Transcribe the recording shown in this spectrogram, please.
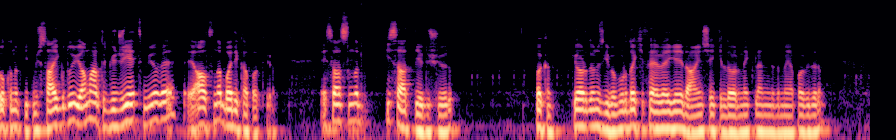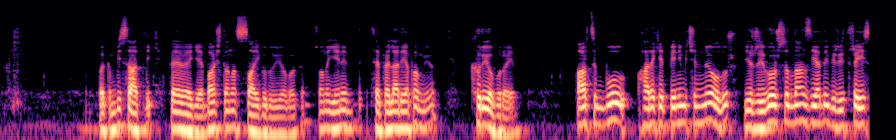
dokunup gitmiş. Saygı duyuyor ama artık gücü yetmiyor ve e, altında body kapatıyor. Esasında bir saat diye düşüyorum. Bakın gördüğünüz gibi buradaki FVG'ye de aynı şekilde örneklendirme yapabilirim. Bakın bir saatlik FVG başta nasıl saygı duyuyor bakın. Sonra yeni tepeler yapamıyor. Kırıyor burayı. Artık bu hareket benim için ne olur? Bir reversal'dan ziyade bir retrace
